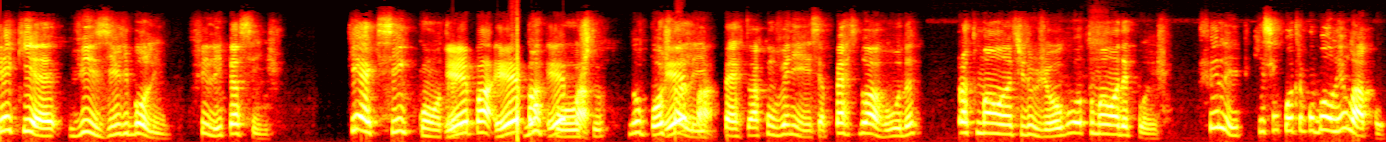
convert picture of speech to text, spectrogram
Quem que é vizinho de Bolinho? Felipe Assis. Quem é que se encontra epa, epa, no posto, epa, no posto ali, perto da conveniência, perto do Arruda, para tomar uma antes do jogo ou tomar uma depois? Felipe, que se encontra com o Bolinho lá, pô.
